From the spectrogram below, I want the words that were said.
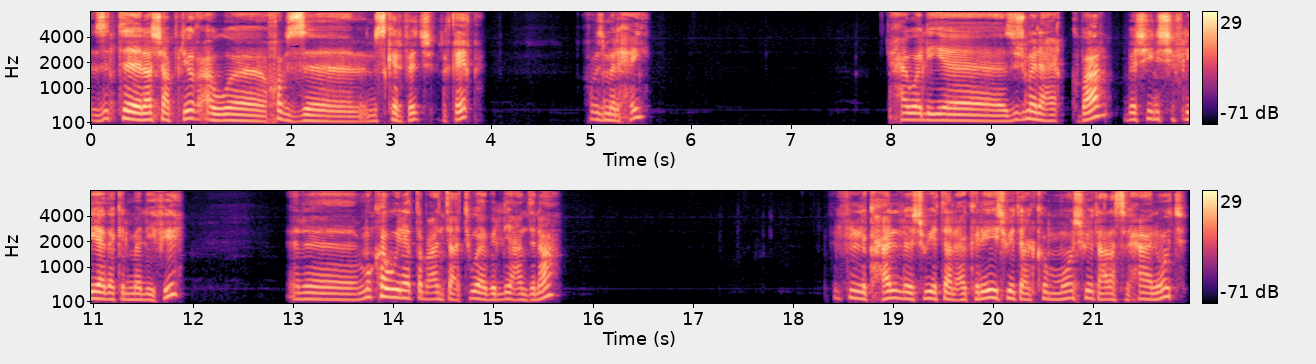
زدت لا أو آه، خبز آه، مسكرفج رقيق. خبز مرحي. حوالي زوج ملاعق كبار باش ينشف لي هذاك الماء اللي فيه. المكونات طبعا تاع التوابل اللي عندنا. فلفل الكحل شوية تاع العكري شوية تاع الكمون شوية تاع راس الحانوت.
